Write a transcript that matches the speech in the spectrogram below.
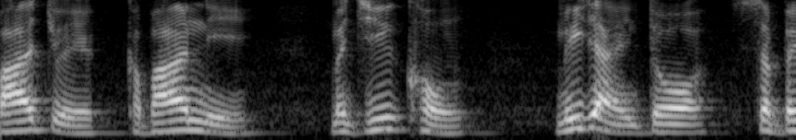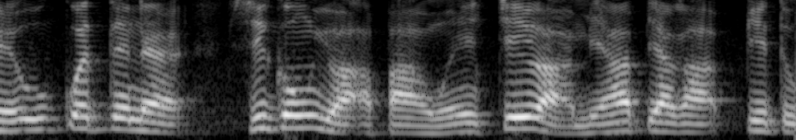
ပားကြွယ်ကဘာနေမကြီးခုံမိတိုင်တော်စပယ်ဦးကွက်တဲ့နဲ့ဇီကုန်းရွာအပါအဝင်ကျေးရွာအများအပြားကပြည်သူ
